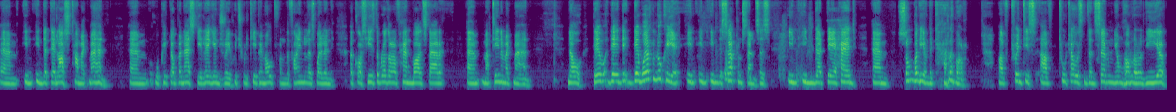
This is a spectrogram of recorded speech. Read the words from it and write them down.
um, in in that they lost Tom McMahon. Um, who picked up a nasty leg injury, which will keep him out from the final as well. And of course, he's the brother of handball star um, Martina McMahon. Now they, they they they were lucky in, in, in the circumstances in, in that they had um, somebody of the caliber of 20 of 2007 Young Hurler of the Year,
